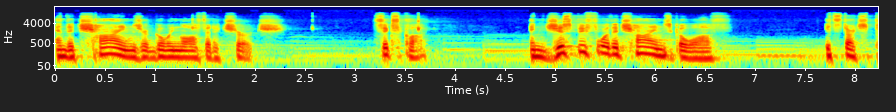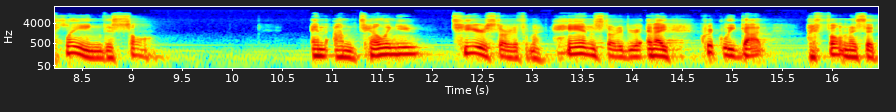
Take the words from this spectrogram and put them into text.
and the chimes are going off at a church. Six o'clock. And just before the chimes go off, it starts playing this song. And I'm telling you, tears started from my hands started and I quickly got my phone and I said,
